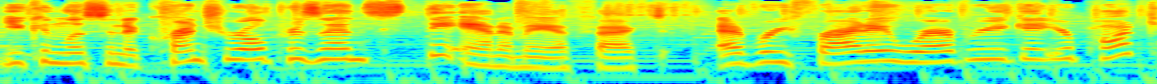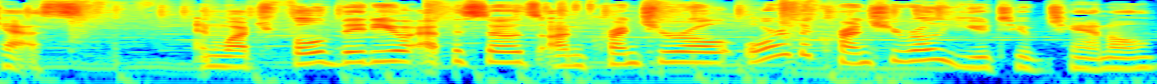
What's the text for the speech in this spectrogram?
you can listen to Crunchyroll Presents The Anime Effect every Friday wherever you get your podcasts. And watch full video episodes on Crunchyroll or the Crunchyroll YouTube channel.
